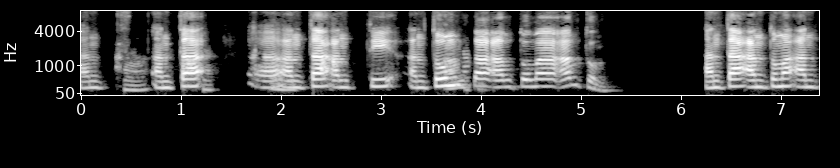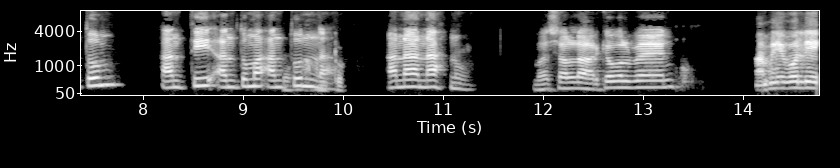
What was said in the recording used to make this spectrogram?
আন- আন্তা আ- আন্তা আন্তি আন্তুম আন্তা আন্তুমা আন্তুম আন্তা আন্তুমা আন্তুম আন্তি আন্তুমা আন্তুন্না। আনা নাহনু। মাশাআল্লাহ আর কেউ বলবেন? আমি বলি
